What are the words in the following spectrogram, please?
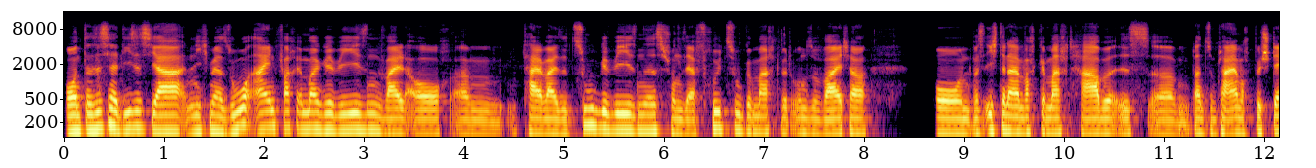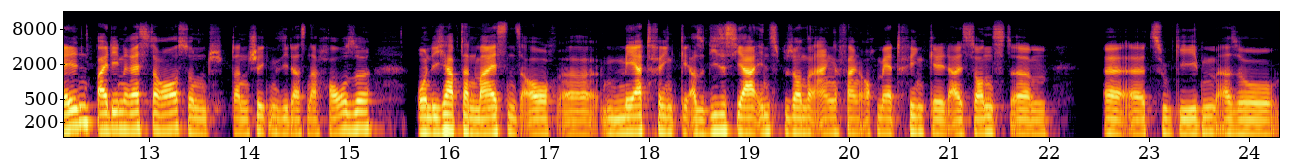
Und das ist ja dieses Jahr nicht mehr so einfach immer gewesen, weil auch ähm, teilweise zugewiesen ist, schon sehr früh zugemacht wird und so weiter. Und was ich dann einfach gemacht habe, ist ähm, dann zum Teil einfach bestellen bei den Restaurants und dann schicken sie das nach Hause. Und ich habe dann meistens auch äh, mehr Trinkgeld, also dieses Jahr insbesondere angefangen, auch mehr Trinkgeld als sonst ähm, äh, äh, zu geben. Also,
